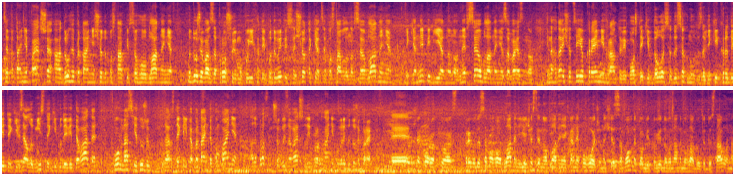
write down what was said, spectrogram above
Це питання перше. А друге питання щодо поставки всього обладнання. Ми дуже вас запрошуємо поїхати і подивитися, що таке це поставлено все обладнання, яке не під'єднано, не все обладнання завезено. І нагадаю, що це є окремі грантові кошти, які вдалося досягнути завдяки кредиту, який взяло місто, який буде віддавати. Тому в нас є дуже зараз декілька питань до компанії, але просимо, щоб ви завершили і про органі говорити дуже коректно. Ще коротко з приводу самого обладнання. Є частина обладнання, яка не погоджена ще з замовником. Відповідно, вона не могла бути доставлена.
